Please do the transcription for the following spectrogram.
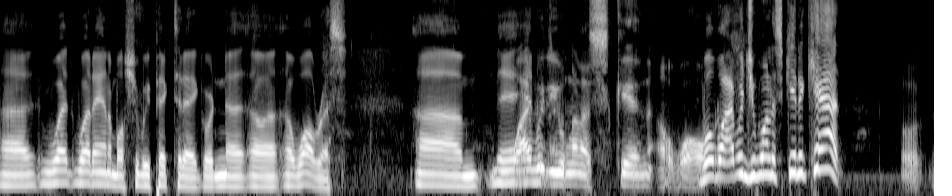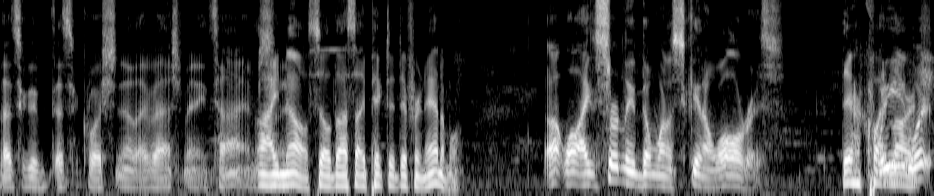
uh, what what animal should we pick today, Gordon? A, walrus. Um, Why and- would you want to skin a walrus? Well, why would you want to skin a cat? Well, that's a good. That's a question that I've asked many times. I know. So thus, I picked a different animal. Uh, well, I certainly don't want to skin a walrus. They're What quite do, you, large. what,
